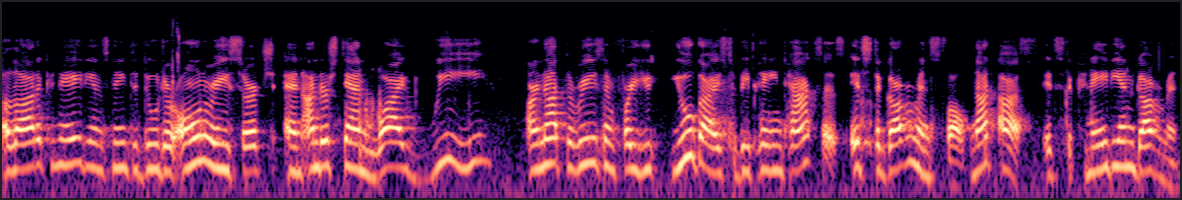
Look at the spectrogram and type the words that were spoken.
A lot of Canadians need to do their own research and understand why we are not the reason for you, you guys to be paying taxes. It's the government's fault, not us. It's the Canadian government.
